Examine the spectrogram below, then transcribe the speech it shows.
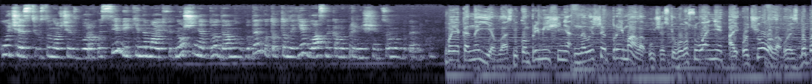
участь в установчих зборах осіб, які не мають відношення до даного будинку, тобто не є власниками приміщень в цьому будинку. Особа, яка не є власником приміщення, не лише приймала участь у голосуванні, а й очолила ОСББ.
